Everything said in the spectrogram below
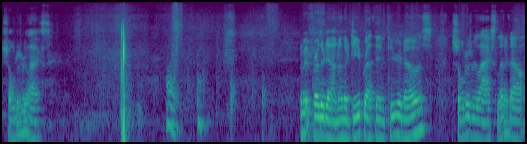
Shoulders relaxed. Oh. Little bit further down. Another deep breath in through your nose. Shoulders relaxed. Let it out.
